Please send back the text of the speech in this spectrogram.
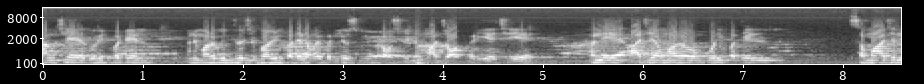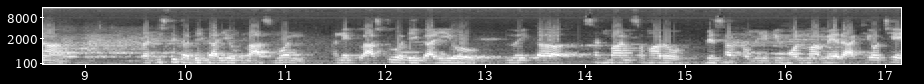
નામ છે રોહિત પટેલ અને મારો મિત્ર છે ભાવિન પટેલ. અમે બંને સ્વિમર હોસ્પિટલમાં જોબ કરીએ છીએ. અને આજે અમારો કોળી પટેલ સમાજના પ્રતિષ્ઠિત અધિકારીઓ ક્લાસ વન અને ક્લાસ ટુ અધિકારીઓનો એક સન્માન સમારોહ ભેસાણ કોમ્યુનિટી હોલમાં અમે રાખ્યો છે.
